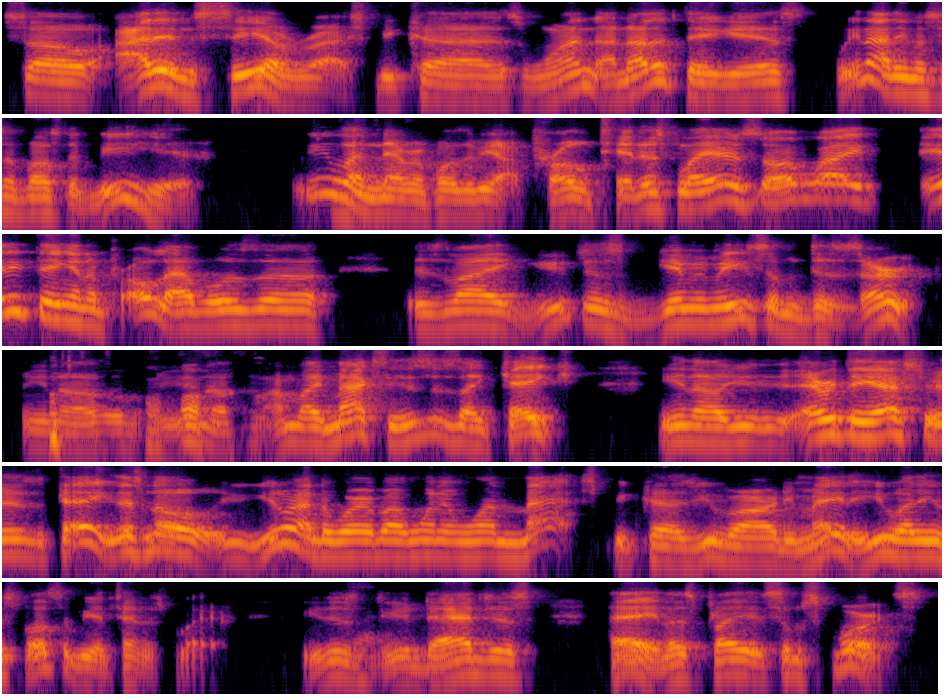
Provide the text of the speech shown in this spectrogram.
So I didn't see a rush because one another thing is we're not even supposed to be here. We wasn't never supposed to be a pro tennis player. So I'm like anything in the pro level is uh is like you just giving me some dessert you know, you know, I'm like Maxi. This is like cake. You know, you, everything extra is okay. There's no, you don't have to worry about winning one match because you've already made it. You weren't even supposed to be a tennis player. You just, right. your dad just, hey, let's play some sports.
